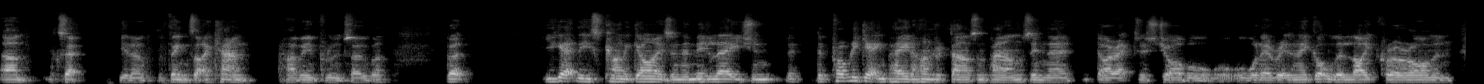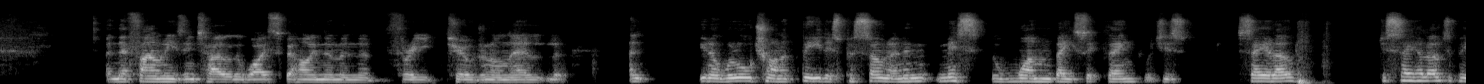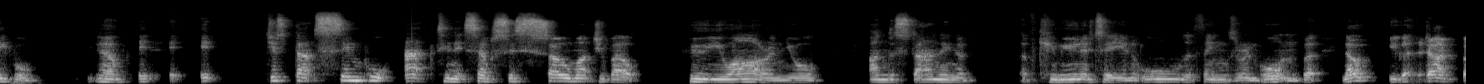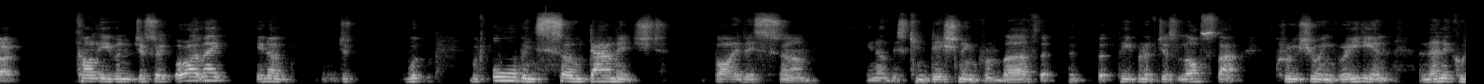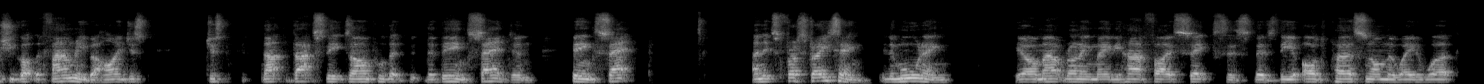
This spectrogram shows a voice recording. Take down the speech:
um, except you know the things that I can have influence over. But you get these kind of guys and they're middle aged and they're, probably getting paid hundred thousand pounds in their director's job or, or, whatever, and they got all the lycra on and and their families in tow, the wife's behind them, and the three children on there, and you know we're all trying to be this persona and then miss the one basic thing, which is say hello, just say hello to people. You know, it it, it just that simple act in itself says so much about who you are and your understanding of of community and all the things are important. But no, you get the time, but can't even just say, all right, mate, you know, just we've all been so damaged by this, um, you know, this conditioning from birth that, that people have just lost that crucial ingredient. And then, of course, you've got the family behind just just that that's the example that they're being said and being set. And it's frustrating in the morning. You know i'm out running maybe half five six. There's there's the odd person on their way to work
